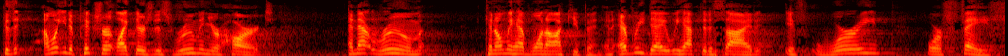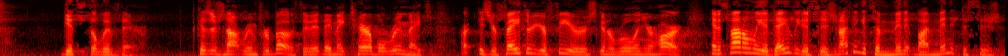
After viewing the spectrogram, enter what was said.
Because I want you to picture it like there's this room in your heart, and that room can only have one occupant. And every day we have to decide if worry or faith gets to live there because there's not room for both. They, they make terrible roommates. Is your faith or your fears going to rule in your heart? And it's not only a daily decision, I think it's a minute by minute decision.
